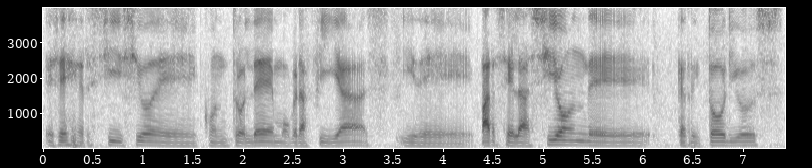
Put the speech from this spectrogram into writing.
ese ejercicio de control de demografías y de parcelación de territorios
